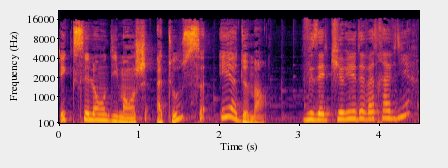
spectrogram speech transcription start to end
Excellent dimanche à tous et à demain. Vous êtes curieux de votre avenir?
